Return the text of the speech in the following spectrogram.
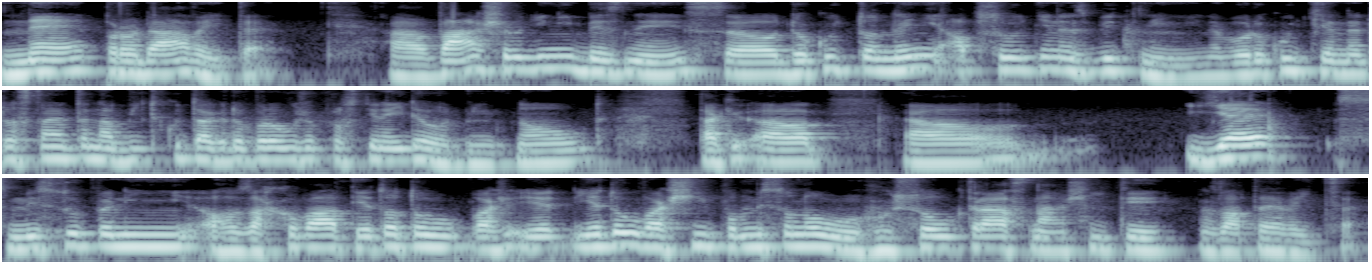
ne prodávejte. Váš rodinný biznis, dokud to není absolutně nezbytný, nebo dokud nedostanete nabídku tak dobrou, že prostě nejde odmítnout, tak je smysluplný ho zachovat. Je to tou, je, je tou vaší pomyslnou husou, která snáší ty zlaté vejce.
